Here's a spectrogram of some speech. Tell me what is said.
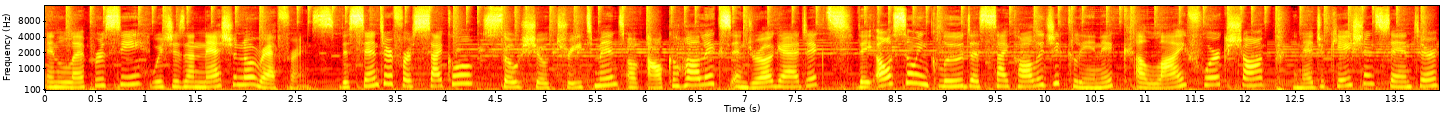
and Leprosy, which is a national reference, the Center for Psychosocial Treatment of Alcoholics and Drug Addicts. They also include a psychology clinic, a life workshop, an education center,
